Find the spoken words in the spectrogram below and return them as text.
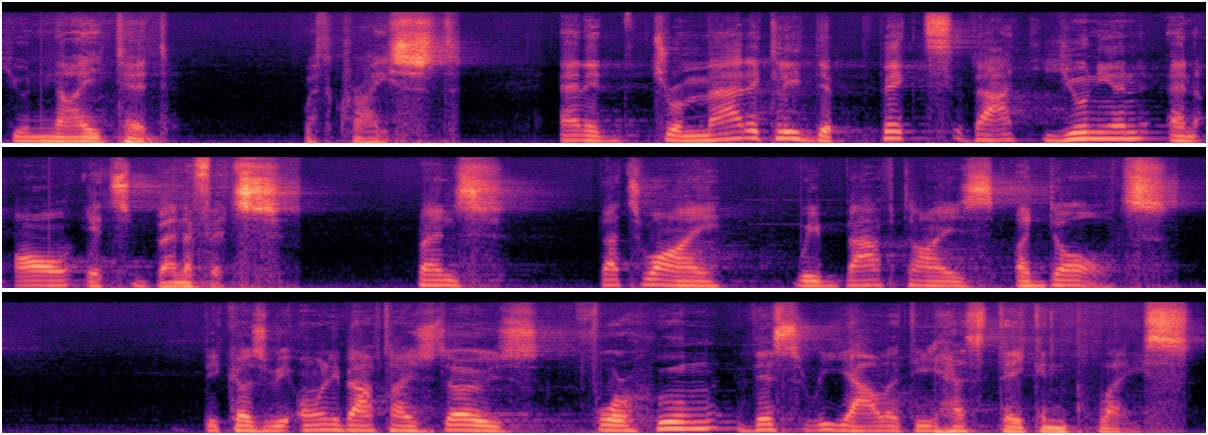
united with Christ. And it dramatically depicts that union and all its benefits. Friends, that's why we baptize adults, because we only baptize those for whom this reality has taken place.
